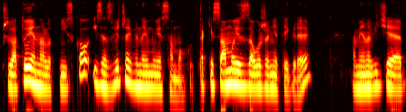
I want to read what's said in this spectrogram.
przylatuje na lotnisko i zazwyczaj wynajmuje samochód. Takie samo jest założenie tej gry, a mianowicie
